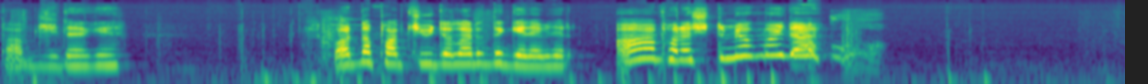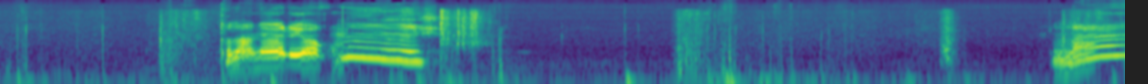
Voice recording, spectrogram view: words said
PUBG'deki Bu arada PUBG videoları da gelebilir. Aa paraşütüm yok muydu? Planör yokmuş. Lan.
